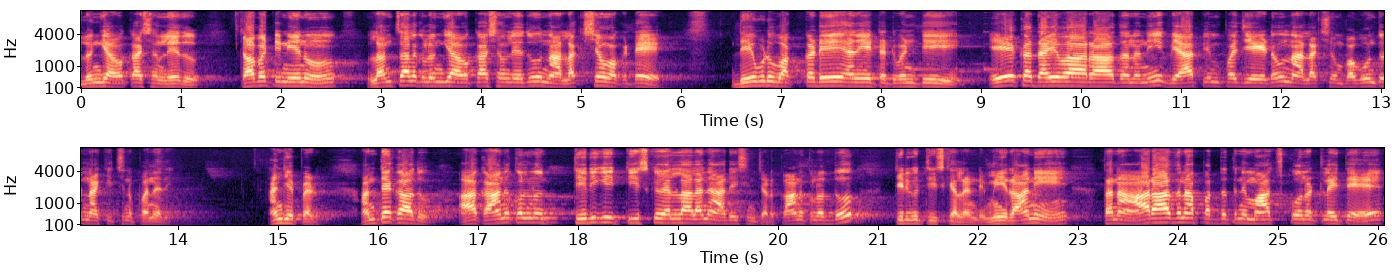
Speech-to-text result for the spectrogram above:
లొంగే అవకాశం లేదు. కాబట్టి నేను లంచాలకు లొంగే అవకాశం లేదు. నా లక్ష్యం ఒకటే. దేవుడు ఒక్కడే అనేటటువంటి ఏకదైవారాధనని వ్యాపింపజేయడం నా లక్ష్యం. భగవంతుడు నాకు ఇచ్చిన పని అది అని చెప్పాడు. అంతేకాదు ఆ కానుకలను తిరిగి తీసుకువెళ్ళాలని ఆదేశించాడు. కానుకలొద్దు తిరిగి తీసుకెళ్ళండి. మీ రాణి తన ఆరాధనా పద్ధతిని మార్చుకోనట్లయితే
